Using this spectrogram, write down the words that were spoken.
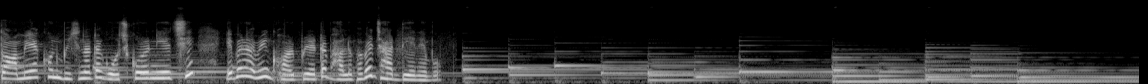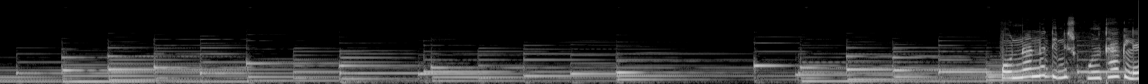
তো আমি এখন বিছানাটা গোছ করে নিয়েছি, এবার আমি ঘর পিড়াটা ভালোভাবে ঝাড় দিয়ে নেব। দিন স্কুল থাকলে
